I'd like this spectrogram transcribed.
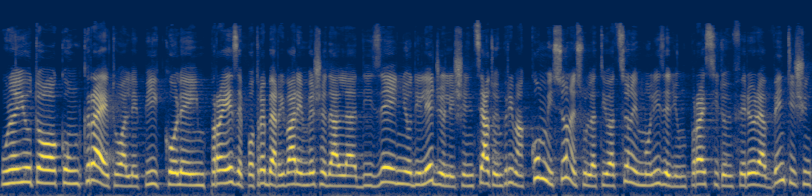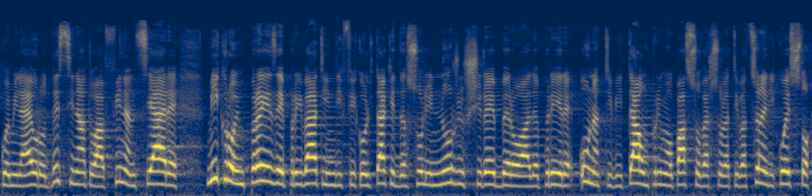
Un aiuto concreto alle piccole imprese potrebbe arrivare invece dal disegno di legge licenziato in prima commissione sull'attivazione in Molise di un prestito inferiore a 25.000 euro destinato a finanziare microimprese e privati in difficoltà che da soli non riuscirebbero ad aprire un'attività. Un primo passo verso l'attivazione di questo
